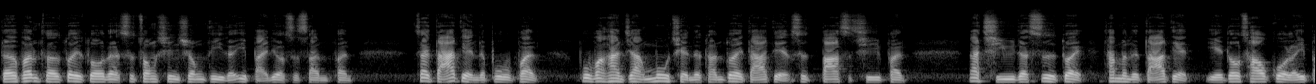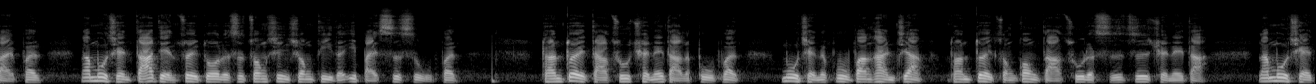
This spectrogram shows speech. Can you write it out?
得分得最多的是中信兄弟的一百六十三分。在打点的部分，布邦悍将目前的团队打点是八十七分。那其余的四队，他们的打点也都超过了一百分。那目前打点最多的是中信兄弟的一百四十五分。团队打出全垒打的部分，目前的布邦悍将团队总共打出了十支全垒打。那目前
